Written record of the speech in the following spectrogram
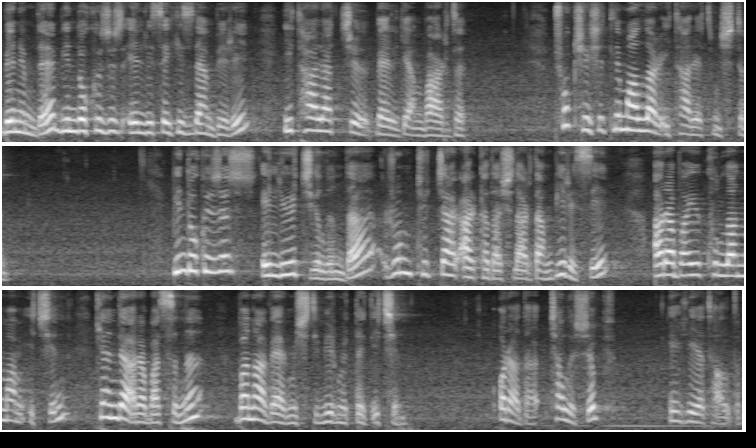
Benim de 1958'den beri ithalatçı belgem vardı. Çok çeşitli mallar ithal etmiştim. 1953 yılında Rum tüccar arkadaşlardan birisi arabayı kullanmam için kendi arabasını bana vermişti bir müddet için. Orada çalışıp ehliyet aldım.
